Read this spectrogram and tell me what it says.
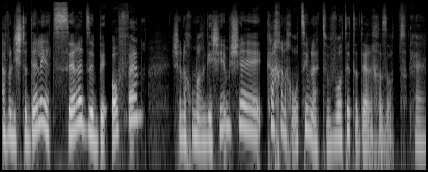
אבל נשתדל לייצר את זה באופן שאנחנו מרגישים שככה אנחנו רוצים להתוות את הדרך הזאת. כן.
